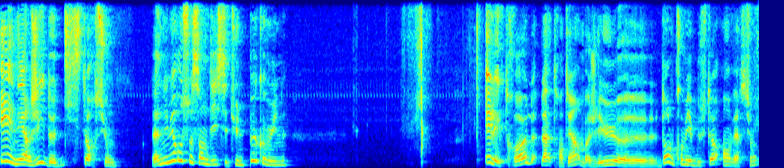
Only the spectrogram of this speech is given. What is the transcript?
Énergie de distorsion. La numéro 70, c'est une peu commune. Electrode, la 31, bah, je l'ai eu euh, dans le premier booster en version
